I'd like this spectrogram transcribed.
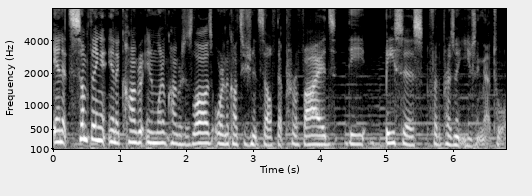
and it's something in a Congre- in one of Congress's laws or in the Constitution itself that provides the basis for the president using that tool.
